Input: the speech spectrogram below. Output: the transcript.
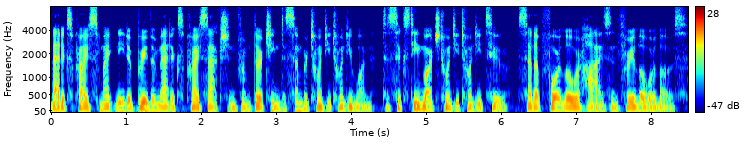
Matic's price might need a breather Matic's price action from 13 December 2021 to 16 March 2022, set up 4 lower highs and 3 lower lows.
